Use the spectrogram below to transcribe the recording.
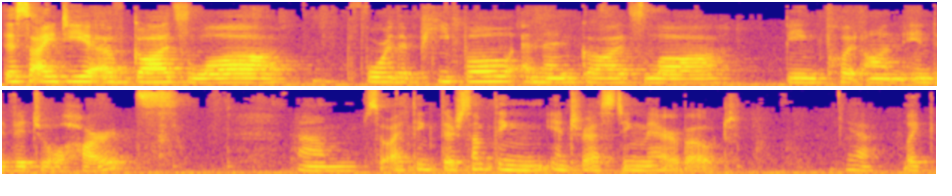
this idea of God's law for the people and then God's law being put on individual hearts. Um, so I think there's something interesting there about, yeah, like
